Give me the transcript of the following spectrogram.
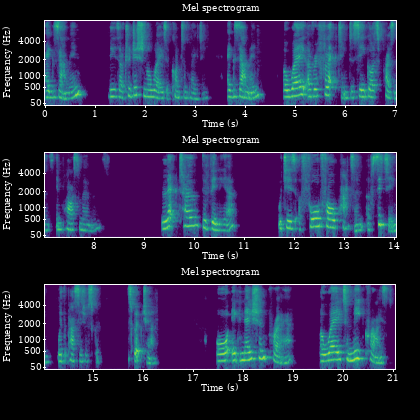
examen. These are traditional ways of contemplating. Examen, a way of reflecting to see God's presence in past moments. Lectio Divina, which is a fourfold pattern of sitting with the passage of scripture. Or Ignatian prayer, a way to meet Christ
